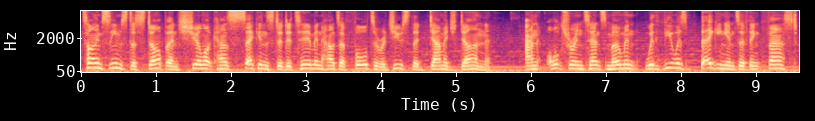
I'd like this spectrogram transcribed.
Time seems to stop and Sherlock has seconds to determine how to fall to reduce the damage done. An ultra intense moment with viewers begging him to think fast.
